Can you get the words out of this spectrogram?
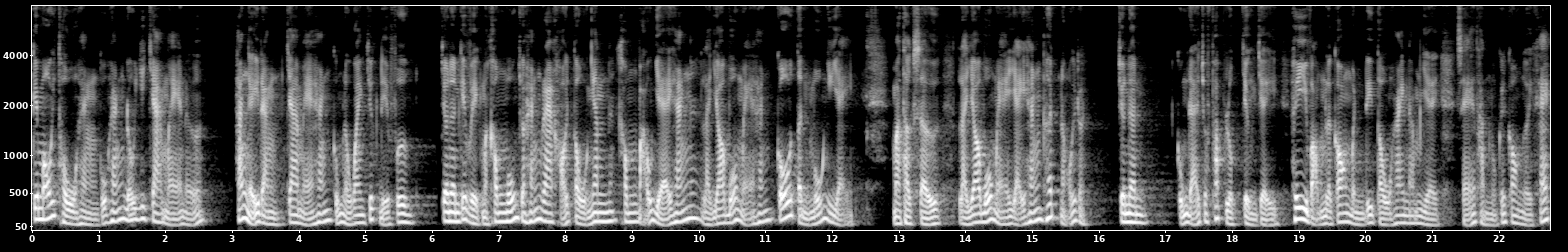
cái mối thù hằn của hắn đối với cha mẹ nữa. Hắn nghĩ rằng cha mẹ hắn cũng là quan chức địa phương, cho nên cái việc mà không muốn cho hắn ra khỏi tù nhanh, không bảo vệ hắn là do bố mẹ hắn cố tình muốn như vậy. Mà thật sự là do bố mẹ dạy hắn hết nổi rồi. Cho nên cũng để cho pháp luật chừng trị. Hy vọng là con mình đi tù 2 năm về sẽ thành một cái con người khác.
